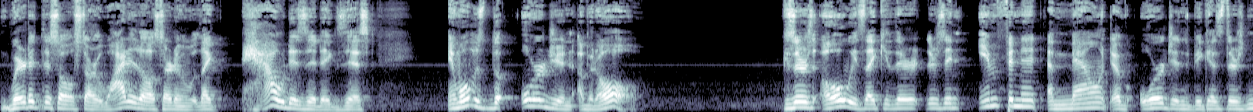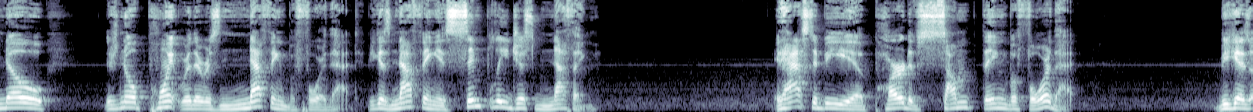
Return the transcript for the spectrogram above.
where did this all start? Why did it all start? And like, how does it exist? And what was the origin of it all? Because there's always like there there's an infinite amount of origins because there's no there's no point where there was nothing before that because nothing is simply just nothing. It has to be a part of something before that because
